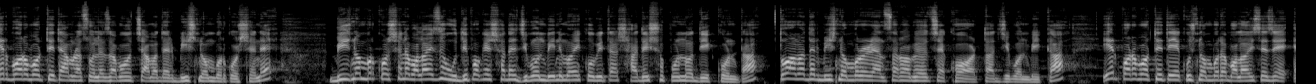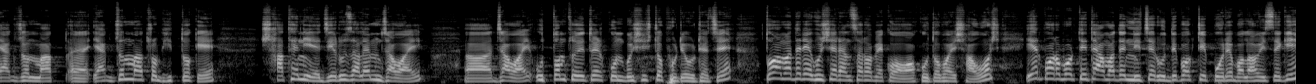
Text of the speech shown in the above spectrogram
এর পরবর্তীতে আমরা চলে যাব হচ্ছে আমাদের বিশ নম্বর কোশ্চেনে বিশ নম্বর কোশ্চেনে বলা হয়েছে, উদ্দীপকের সাথে জীবন বিনিময় কবিতার সাদৃশ্যপূর্ণ দিক কোনটা? তো আমাদের বিশ নম্বরের অ্যান্সার হবে হচ্ছে খ, অর্থাৎ জীবন ভিক্ষা। এর পরবর্তীতে একুশ নম্বরে বলা হয়েছে যে, একজন মাত্র একজন মাত্র ভিত্তকে সাথে নিয়ে জেরুজালেম যাওয়ায় যাওয়ায় উত্তম চরিত্রের কোন বৈশিষ্ট্য ফুটে উঠেছে? তো আমাদের একুশের অ্যান্সার হবে ক, অকুতভয় সাহস। এর পরবর্তীতে আমাদের নিচের উদ্দীপকটি পড়ে বলা হয়েছে কি?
